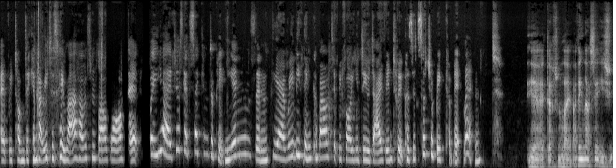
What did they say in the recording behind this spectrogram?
every Tom, Dick, and Harry to see my house before I bought it. But yeah, just get second opinions and yeah, really think about it before you do dive into it because it's such a big commitment. Yeah, definitely. I think that's it. You should,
